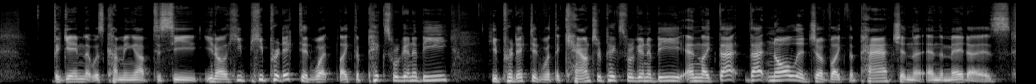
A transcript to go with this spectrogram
the game that was coming up to see, you know, he he predicted what like the picks were going to be. He predicted what the counter picks were going to be, and like that that knowledge of like the patch and the and the meta is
